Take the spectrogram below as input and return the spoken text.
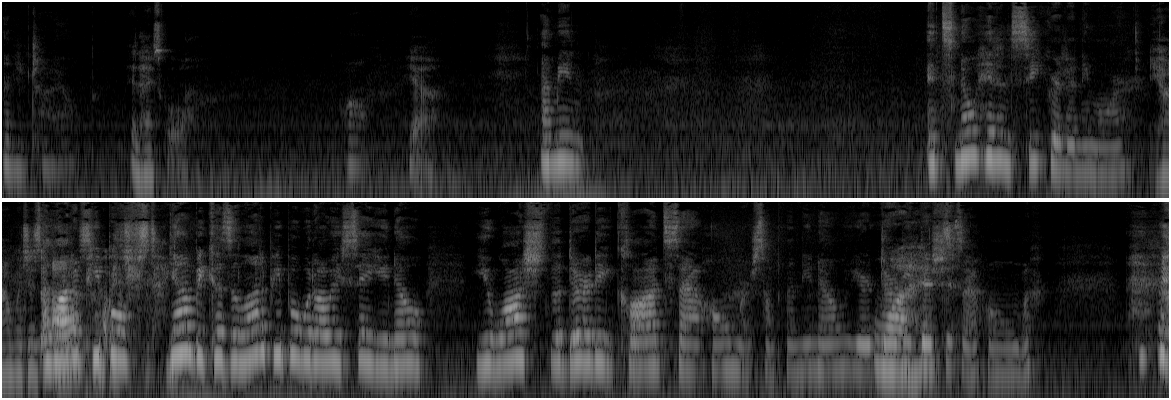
And a child. in high school. Wow. Yeah. I mean, it's no hidden secret anymore. Yeah, which is A lot of people- interesting. Yeah, because a lot of people would always say, you know, you wash the dirty cloths at home or something, you know, your dirty What? dishes at home.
